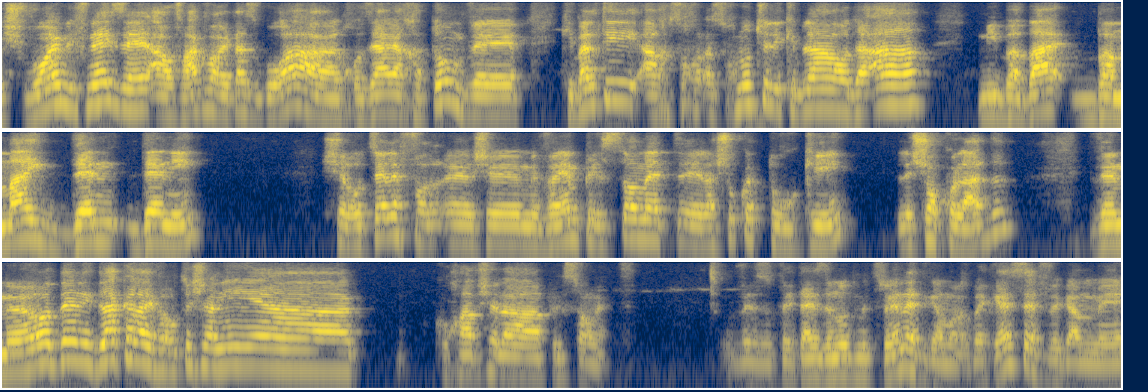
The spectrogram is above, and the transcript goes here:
ששבועיים לפני זה ההופעה כבר הייתה סגורה, החוזה היה חתום, וקיבלתי, הסוכ- הסוכנות שלי קיבלה הודעה מבמאי דן, דני, שרוצה לפר... אה, שמביים פרסומת אה, לשוק הטורקי, לשוקולד, ומאוד אה, נדלק עליי ורוצה שאני אהיה הכוכב של הפרסומת. וזאת הייתה הזדמנות מצוינת, גם הרבה כסף, וגם אה,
